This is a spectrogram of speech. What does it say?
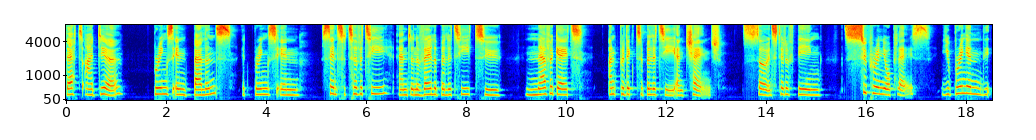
that idea brings in balance, it brings in sensitivity and an availability to navigate unpredictability and change. So instead of being super in your place, you bring in the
